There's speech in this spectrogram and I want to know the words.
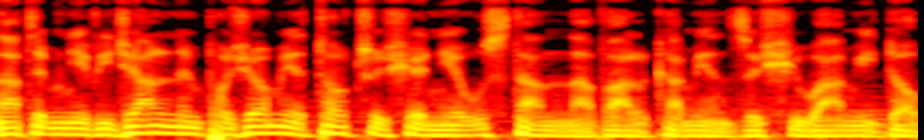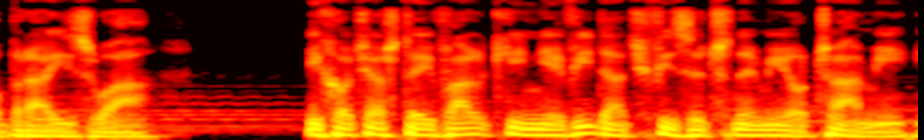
Na tym niewidzialnym poziomie toczy się nieustanna walka między siłami dobra i zła. I chociaż tej walki nie widać fizycznymi oczami,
